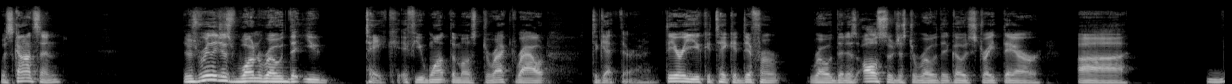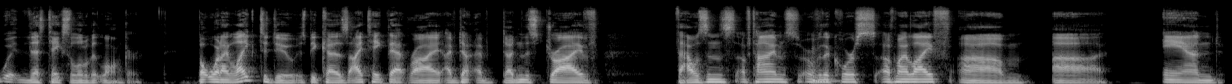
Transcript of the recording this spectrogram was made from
Wisconsin? There's really just one road that you take if you want the most direct route to get there. In theory, you could take a different road that is also just a road that goes straight there. Uh, that takes a little bit longer. But what I like to do is because I take that ride. I've done I've done this drive thousands of times over the course of my life. Um, uh, and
